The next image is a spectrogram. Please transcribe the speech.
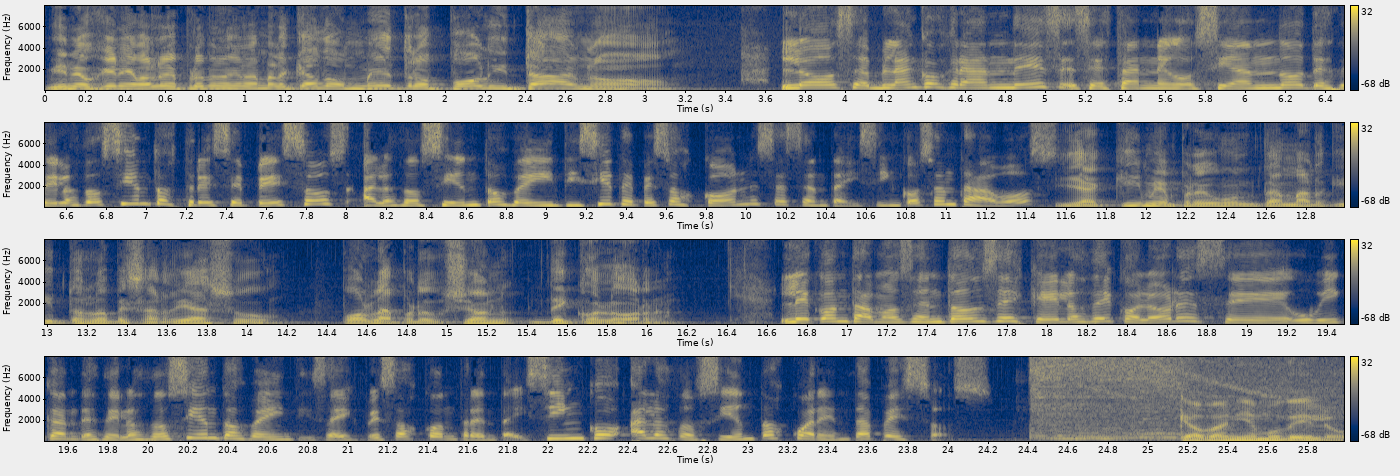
Viene Eugenia Valores, primero en el mercado metropolitano. Los blancos grandes se están negociando desde los 213 pesos a los 227 pesos con 65 centavos. Y aquí me pregunta Marquitos López Arriazu por la producción de color. Le contamos entonces que los de color se ubican desde los 226 pesos con 35 a los 240 pesos. Cabaña Modelo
